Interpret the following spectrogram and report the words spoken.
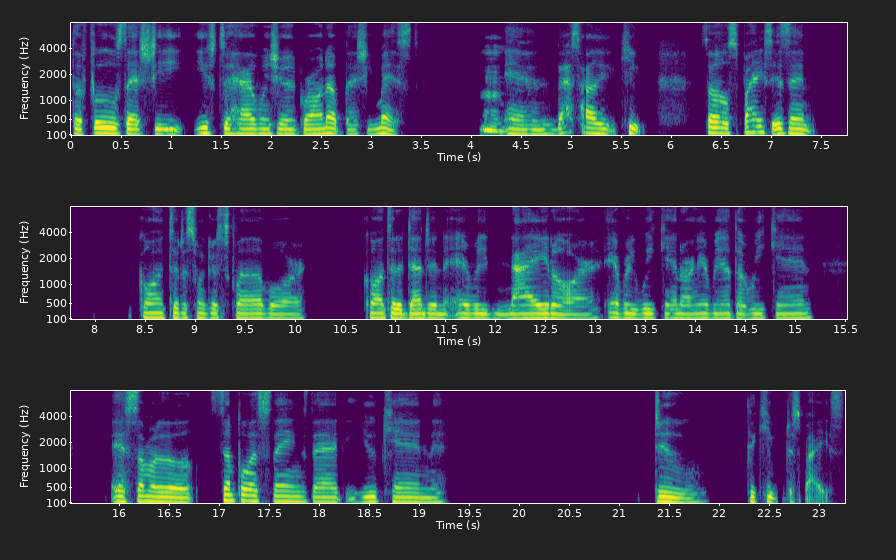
the foods that she used to have when she was growing up that she missed. Mm, And that's how you keep. So Spice isn't going to the swingers club or going to the dungeon every night or every weekend or every other weekend. It's some of the simplest things that you can do to keep the spice.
